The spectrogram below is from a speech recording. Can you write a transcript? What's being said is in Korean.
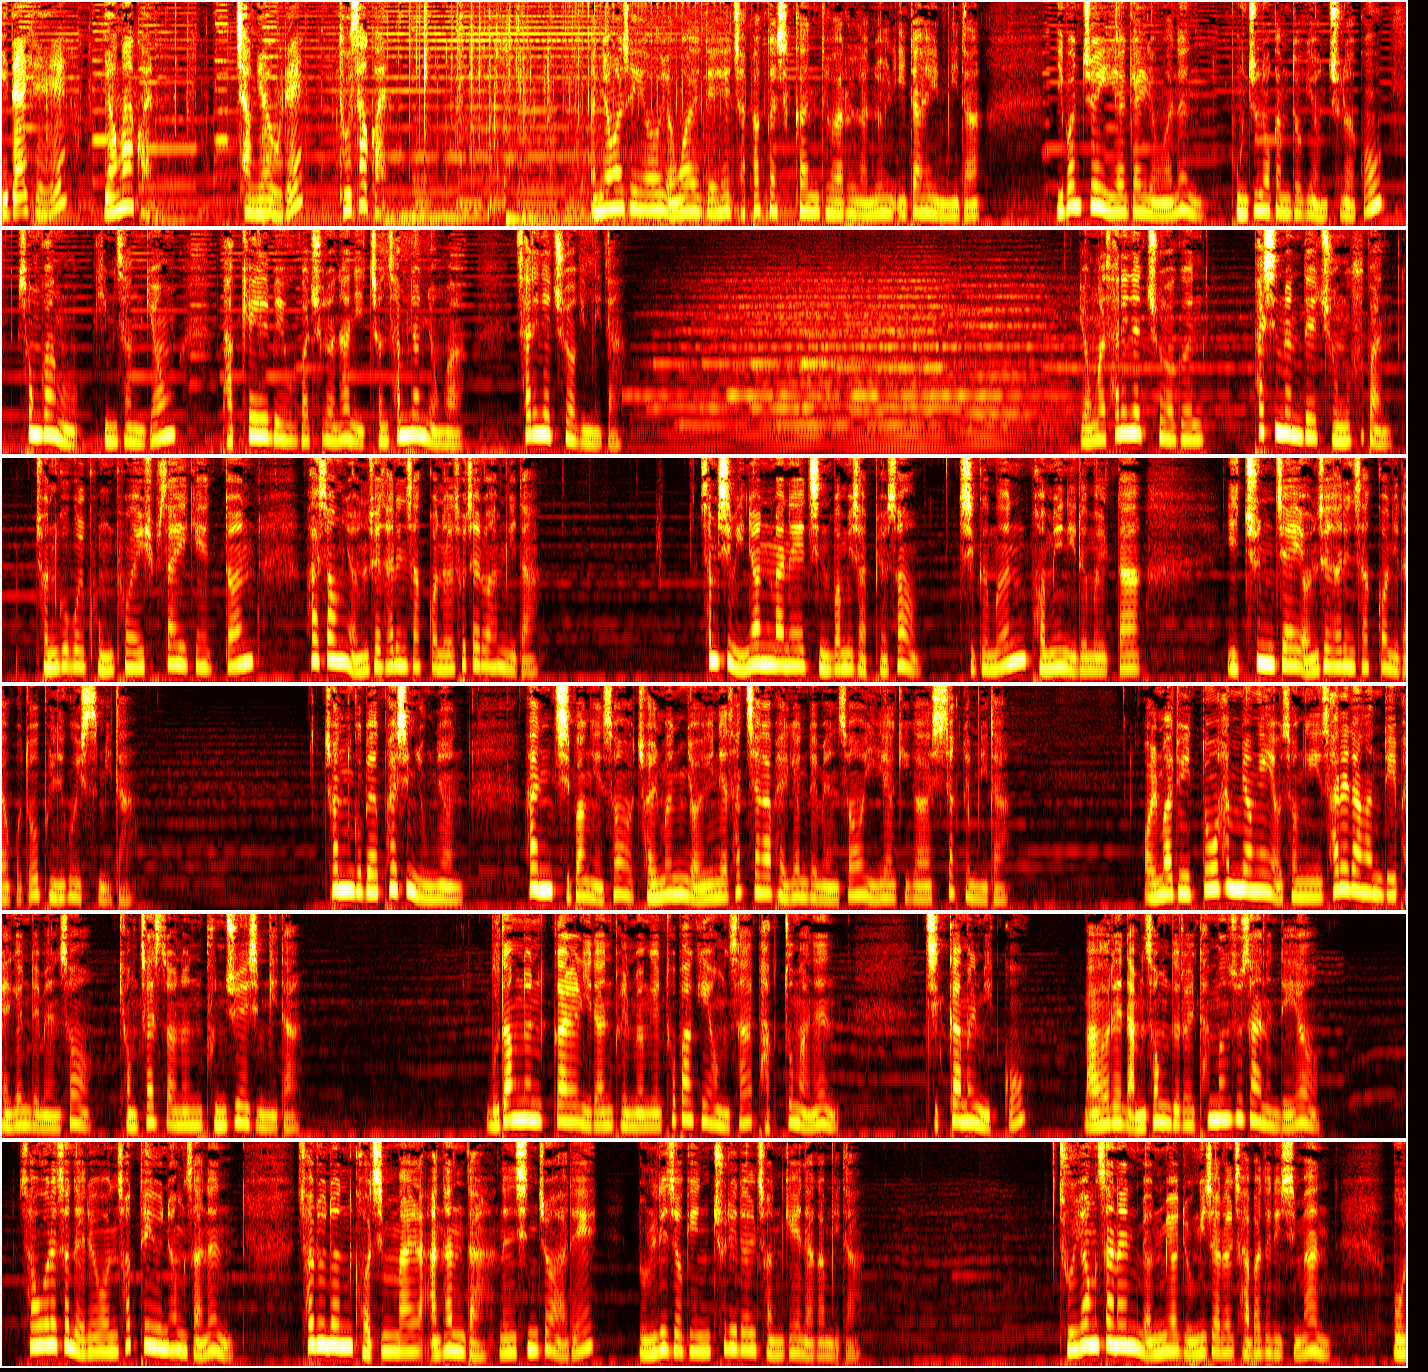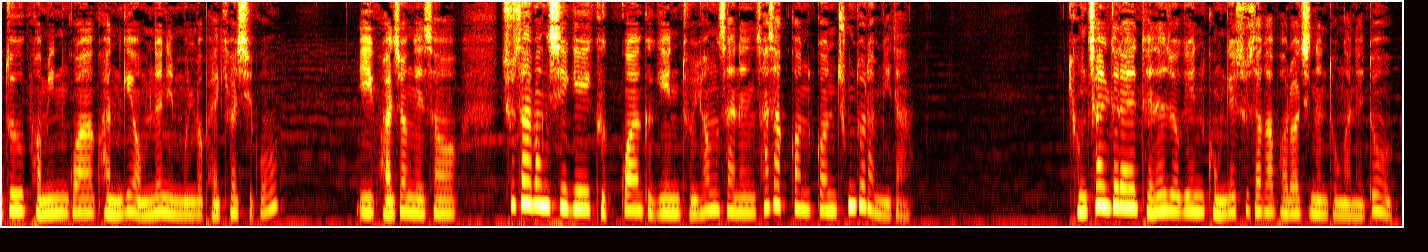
이다혜의 영화관, 정여울의 도서관. 안녕하세요. 영화에 대해 자팍다식한 대화를 나눌 이다혜입니다. 이번 주에 이야기할 영화는 봉준호 감독이 연출하고 송강호, 김상경, 박해일 배우가 출연한 2003년 영화 살인의 추억입니다. 영화 살인의 추억은 80년대 중후반 전국을 공포에 휩싸이게 했던 화성 연쇄 살인 사건을 소재로 합니다. 32년 만에 진범이 잡혀서 지금은 범인 이름을 따 이춘재 연쇄살인 사건이라고도 불리고 있습니다. 1986년 한 지방에서 젊은 여인의 사체가 발견되면서 이야기가 시작됩니다. 얼마 뒤 또 한 명의 여성이 살해당한 뒤 발견되면서 경찰서는 분주해집니다. 무당눈깔이란 별명의 토박이 형사 박두만은 직감을 믿고 마을의 남성들을 탐문 수사하는데요. 서울에서 내려온 서태윤 형사는 서류는 거짓말 안 한다는 신조 아래 논리적인 추리를 전개해 나갑니다. 두 형사는 몇몇 용의자를 잡아들이지만 모두 범인과 관계없는 인물로 밝혀지고 이 과정에서 수사 방식이 극과 극인 두 형사는 사사건건 충돌합니다. 경찰들의 대대적인 공개 수사가 벌어지는 동안에도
